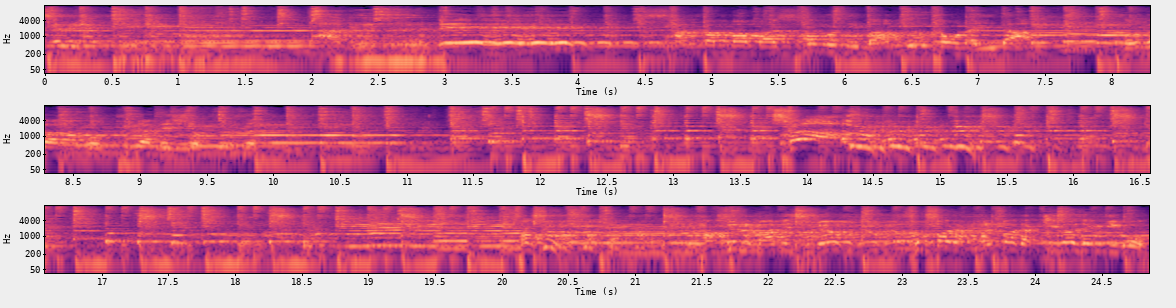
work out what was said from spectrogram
때가 나그네 상감마마 성은이 망극하오나이다 건강하고 부자 되시옵소서 자, 으, 으, 으. 박수! 박수를 많이 치면 손바닥, 발바닥 기가 생기고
